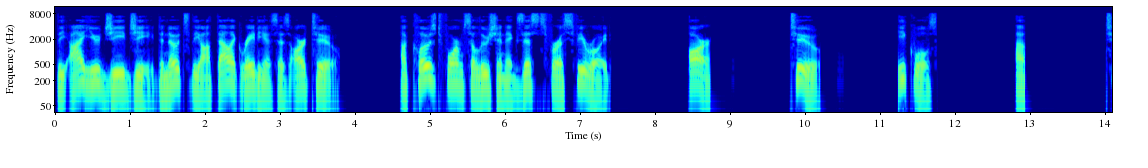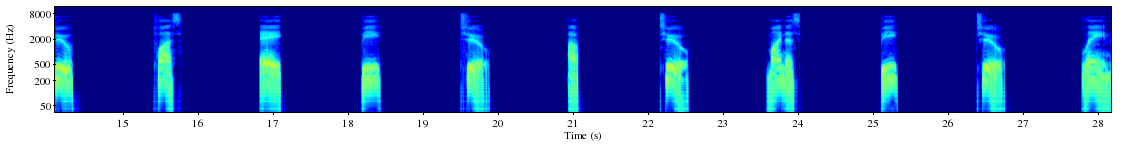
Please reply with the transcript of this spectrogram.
The IUGG denotes the authalic radius as R2. A closed-form solution exists for a spheroid R 2 equals a 2 plus a b 2 a 2 minus b 2 lane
